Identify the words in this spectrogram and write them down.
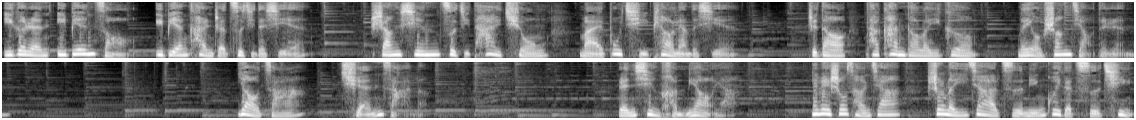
一个人一边走一边看着自己的鞋，伤心自己太穷买不起漂亮的鞋，直到他看到了一个没有双脚的人，要砸全砸了。人性很妙呀，一位收藏家。收了一架子名贵的瓷器，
